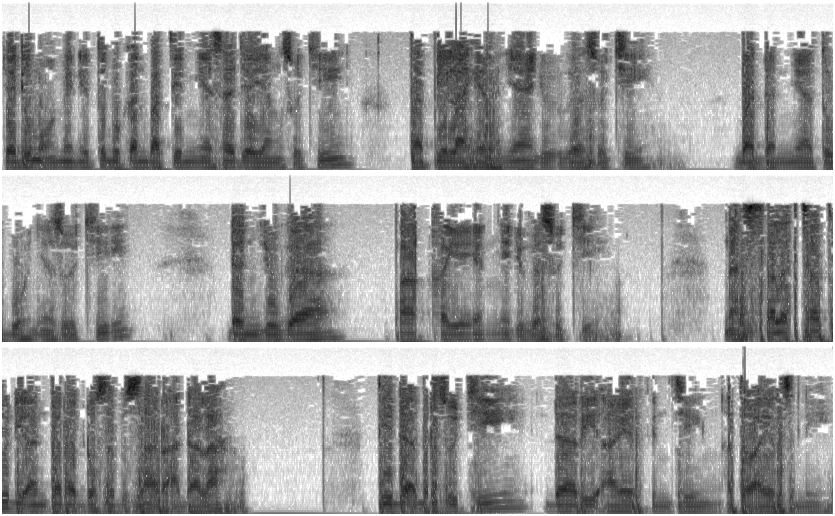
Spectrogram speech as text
Jadi mukmin itu bukan batinnya saja yang suci, tapi lahirnya juga suci, badannya, tubuhnya suci, dan juga pakaiannya juga suci. Nah, salah satu di antara dosa besar adalah tidak bersuci dari air kencing atau air seni.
